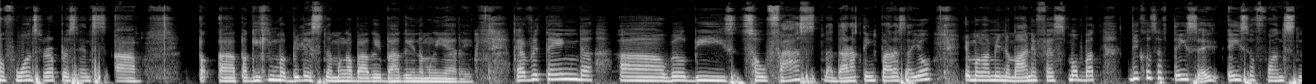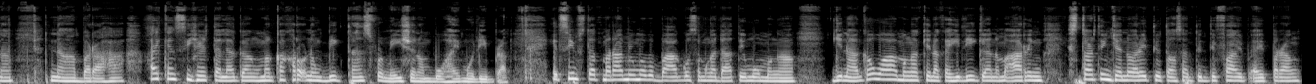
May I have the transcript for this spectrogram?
of Wands represents uh, ah, pagiging mabilis ng mga bagay-bagay na mangyayari. Everything that ah, will be so fast na darating para sa iyo, yung mga minamanifest mo but because of this Ace of Wands na na baraha, I can see here talagang magkakaroon ng big transformation ang buhay mo, Libra. It seems that maraming mababago sa mga dati mo mga ginagawa, mga kinakahiligan na maaring starting January 2025 ay parang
